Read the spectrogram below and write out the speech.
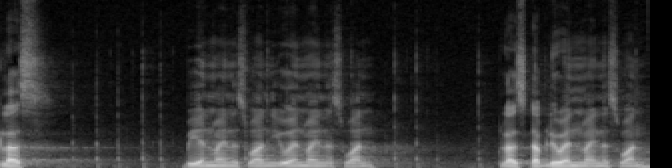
plus b n minus 1 u n minus 1 plus w n minus 1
